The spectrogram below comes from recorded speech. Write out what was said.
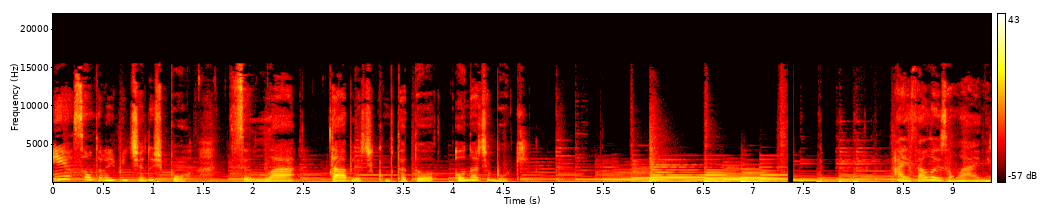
e são transmitidos por celular, tablet, computador ou notebook. As aulas online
